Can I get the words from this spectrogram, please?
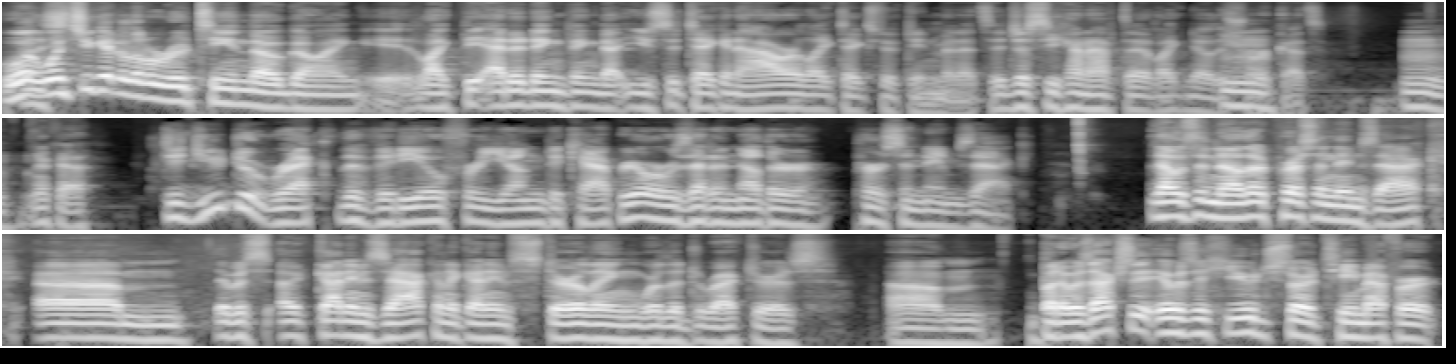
Well, once you get a little routine though going, it- like the editing thing that used to take an hour, like takes 15 minutes. It just you kind of have to like know the shortcuts. Mm, okay. Did you direct the video for Young DiCaprio, or was that another person named Zach? That was another person named Zach. Um, it was a guy named Zach and a guy named Sterling were the directors. Um, but it was actually it was a huge sort of team effort.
